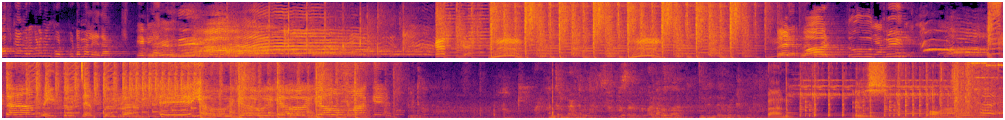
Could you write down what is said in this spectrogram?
ఆఫ్ కెమెరా కూడా మేము కొట్టుకుంటామా లేదా? ఏంటి? వన్ టూ త్రీ ఇస్తా మీతో టెంపుల్ రన్. ఏ యో యో యో యో మాకే. Ban is on.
